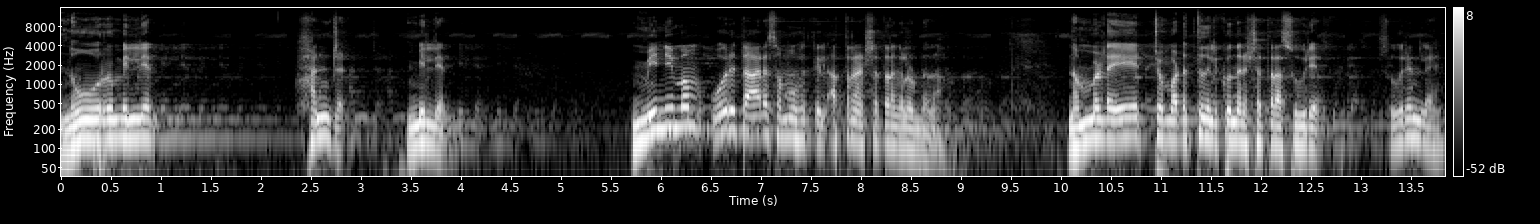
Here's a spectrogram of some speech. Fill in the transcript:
നൂറ് മില്യൺ ഹൺഡ്രഡ് മില്യൺ മിനിമം ഒരു താരസമൂഹത്തിൽ അത്ര നക്ഷത്രങ്ങളുണ്ടെന്നാ. നമ്മളുടെ ഏറ്റവും അടുത്ത് നിൽക്കുന്ന നക്ഷത്ര സൂര്യൻ. സൂര്യനല്ലേ?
